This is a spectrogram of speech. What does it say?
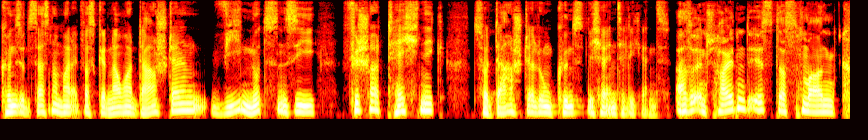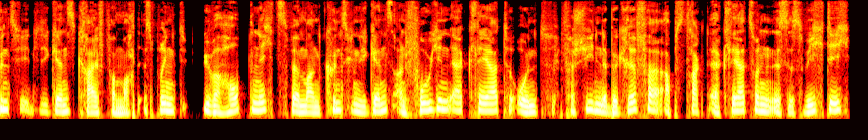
Können Sie uns das nochmal etwas genauer darstellen? Wie nutzen Sie Fischertechnik zur Darstellung künstlicher Intelligenz? Also entscheidend ist, dass man künstliche Intelligenz greifbar macht. Es bringt überhaupt nichts, wenn man künstliche Intelligenz an Folien erklärt und verschiedene Begriffe abstrakt erklärt, sondern es ist wichtig,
